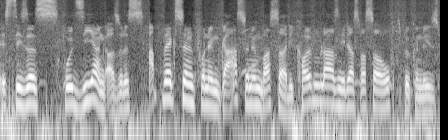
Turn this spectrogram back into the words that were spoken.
ist dieses Pulsieren, also das Abwechseln von dem Gas und dem Wasser, die Kolbenblasen, die das Wasser hochdrücken, dieses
